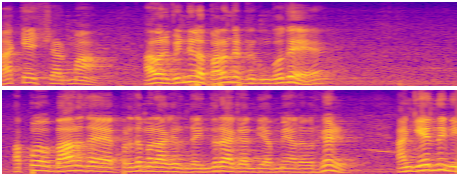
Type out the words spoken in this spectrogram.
ராகேஷ் சர்மா அவர் விண்ணில் பறந்துட்டு இருக்கும்போது அப்போ பாரத பிரதமராக இருந்த இந்திரா காந்தி அம்மையார் அவர்கள் அங்கேருந்து நீ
